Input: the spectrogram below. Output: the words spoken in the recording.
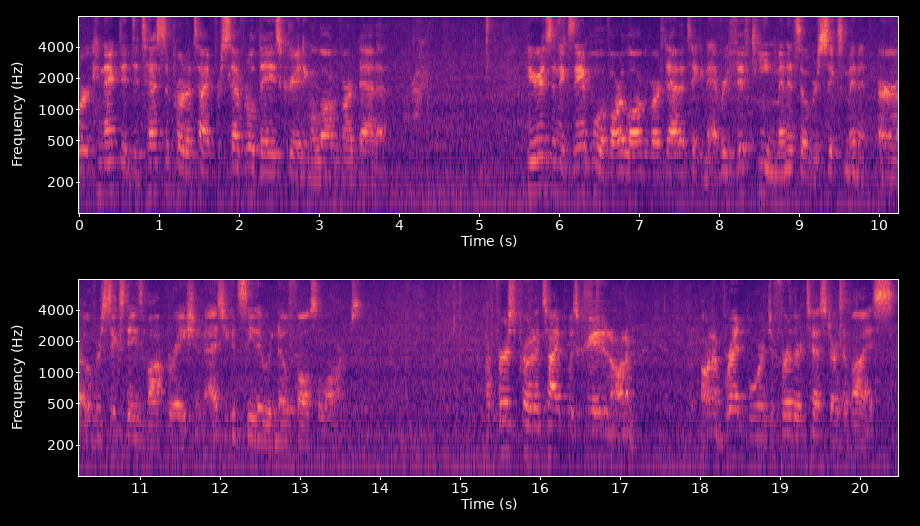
were connected to test the prototype for several days, creating a log of our data. Here is an example of our log of our data taken every 15 minutes over six minute or over six days of operation. As you can see, there were no false alarms. Our first prototype was created on a on a breadboard to further test our device.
